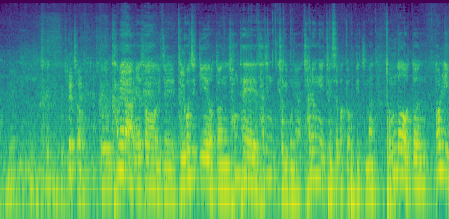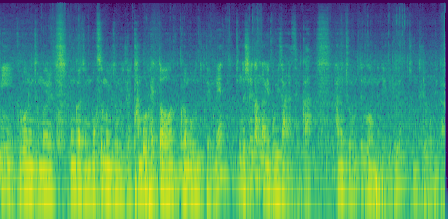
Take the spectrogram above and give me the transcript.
그렇죠. 그 카메라 안에서 이제 들고 찍기의 어떤 형태의 사진 저기 뭐냐 촬영이 될 수밖에 없겠지만 좀 더 어떤 떨림이 그거는 정말 뭔가 좀 목숨을 좀 이제 담보로 했던 그런 부분들 때문에 좀 더 실감나게 보이지 않았을까 하는 좀 뜬금없는 얘기를 좀 드려봅니다.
